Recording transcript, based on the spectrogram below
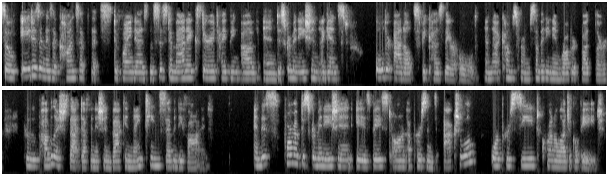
So, ageism is a concept that's defined as the systematic stereotyping of and discrimination against older adults because they are old. And that comes from somebody named Robert Butler, who published that definition back in 1975. And this form of discrimination is based on a person's actual or perceived chronological age.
